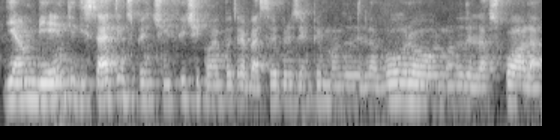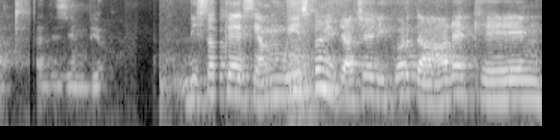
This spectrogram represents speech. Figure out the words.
di ambienti, di setting specifici come potrebbe essere per esempio il mondo del lavoro o il mondo della scuola ad esempio. Visto che siamo in WISP mi piace ricordare che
